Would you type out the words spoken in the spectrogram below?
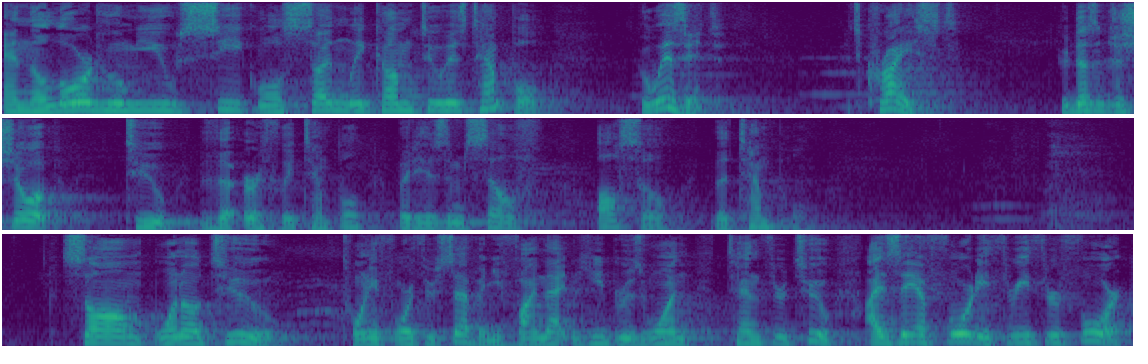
And the Lord whom you seek will suddenly come to his temple. Who is it? It's Christ, who doesn't just show up to the earthly temple, but is himself also the temple. Psalm 102 24 through 7. You find that in Hebrews 1 10 through 2. Isaiah 40 3 through 4.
